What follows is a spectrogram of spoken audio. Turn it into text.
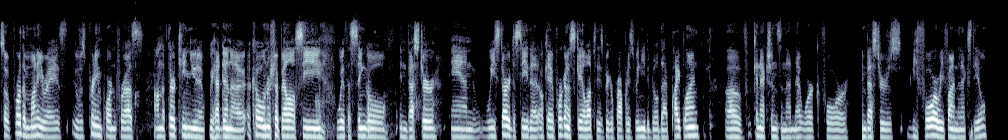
So for the money raise, it was pretty important for us on the 13 unit. We had done a, a co-ownership LLC with a single investor and we started to see that okay if we're going to scale up to these bigger properties we need to build that pipeline of connections and that network for investors before we find the next deal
